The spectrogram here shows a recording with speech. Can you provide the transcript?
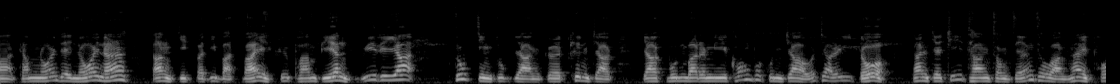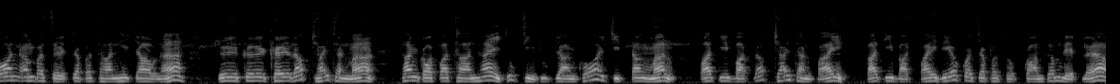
มากทำน้อยได้น้อยนะ ตั้งจิตปฏิบัติไปคือความเพียรวิริยะ ทุกจริงทุกอย่างเกิดขึ้นจากจากบุญบารมีของพระคุณเจ้าวัชริโต ท่านจะชี้ทางส่องแสงสว่างให้พรอันประเสริฐจะประทานให้เจ้านะ คือเคยเคยรับใช้ท่านมา ท่านก็ประทานให้ทุกสิ่งทุกอย่างขอให้จิตตั้งมั่นปฏิบัติรับใช้ท่านไป ปฏิบัติไปเดี๋ยวก็จะประสบความสำเร็จแล้ว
